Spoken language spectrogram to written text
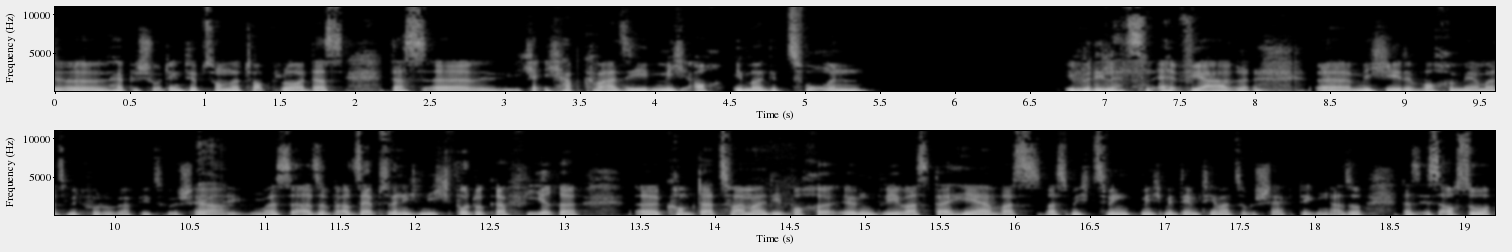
äh, Happy Shooting Tips from the Top Floor, dass, dass äh, ich, ich habe quasi mich auch immer gezwungen, über die letzten elf Jahre äh, mich jede Woche mehrmals mit Fotografie zu beschäftigen. Ja. Weißt du? Also selbst wenn ich nicht fotografiere, äh, kommt da zweimal die Woche irgendwie was daher, was, was mich zwingt, mich mit dem Thema zu beschäftigen. Also das ist auch so,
